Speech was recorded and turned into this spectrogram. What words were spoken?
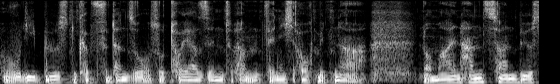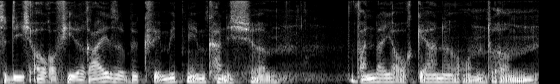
wo die Bürstenköpfe dann so, so teuer sind. Ähm, wenn ich auch mit einer normalen Handzahnbürste, die ich auch auf jede Reise bequem mitnehmen kann, ich ähm, wandere ja auch gerne und ähm,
